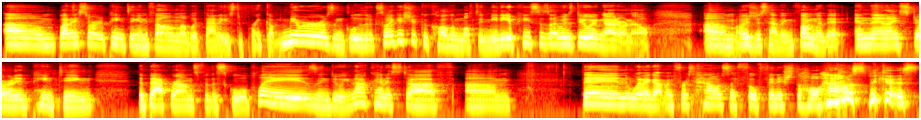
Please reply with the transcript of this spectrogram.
Um, but I started painting and fell in love with that. I used to break up mirrors and glue them. So I guess you could call them multimedia pieces I was doing. I don't know. Um, I was just having fun with it. And then I started painting the backgrounds for the school plays and doing that kind of stuff. Um, then when I got my first house, I faux finished the whole house because,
